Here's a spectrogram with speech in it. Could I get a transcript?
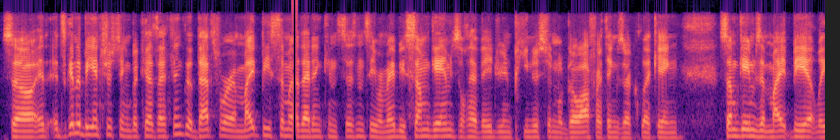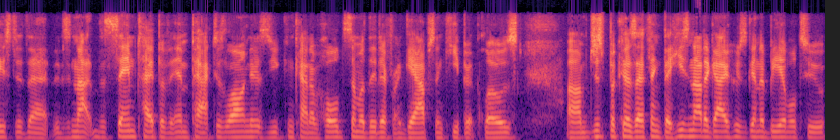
So it, it's going to be interesting because I think that that's where it might be some of that inconsistency, where maybe some games you'll have Adrian Peterson will go off where things are clicking. Some games it might be at least that it's not the same type of impact as long as you can kind of hold some of the different gaps and keep it closed. Um, just because I think that he's not a guy who's going to be able to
